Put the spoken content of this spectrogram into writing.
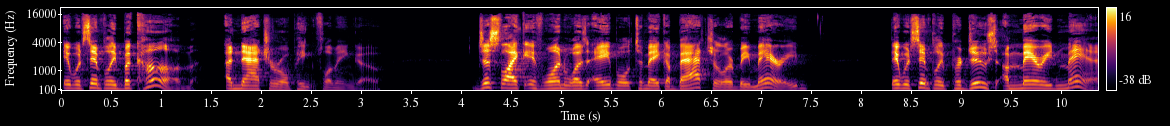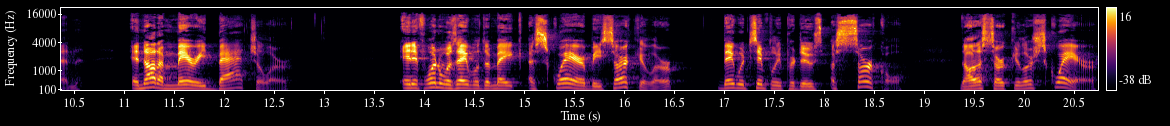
It would simply become a natural pink flamingo. Just like if one was able to make a bachelor be married, they would simply produce a married man and not a married bachelor. And if one was able to make a square be circular, they would simply produce a circle, not a circular square.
